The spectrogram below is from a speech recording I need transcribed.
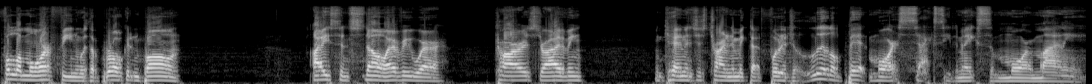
full of morphine with a broken bone. Ice and snow everywhere. Cars driving. And Ken is just trying to make that footage a little bit more sexy to make some more money.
